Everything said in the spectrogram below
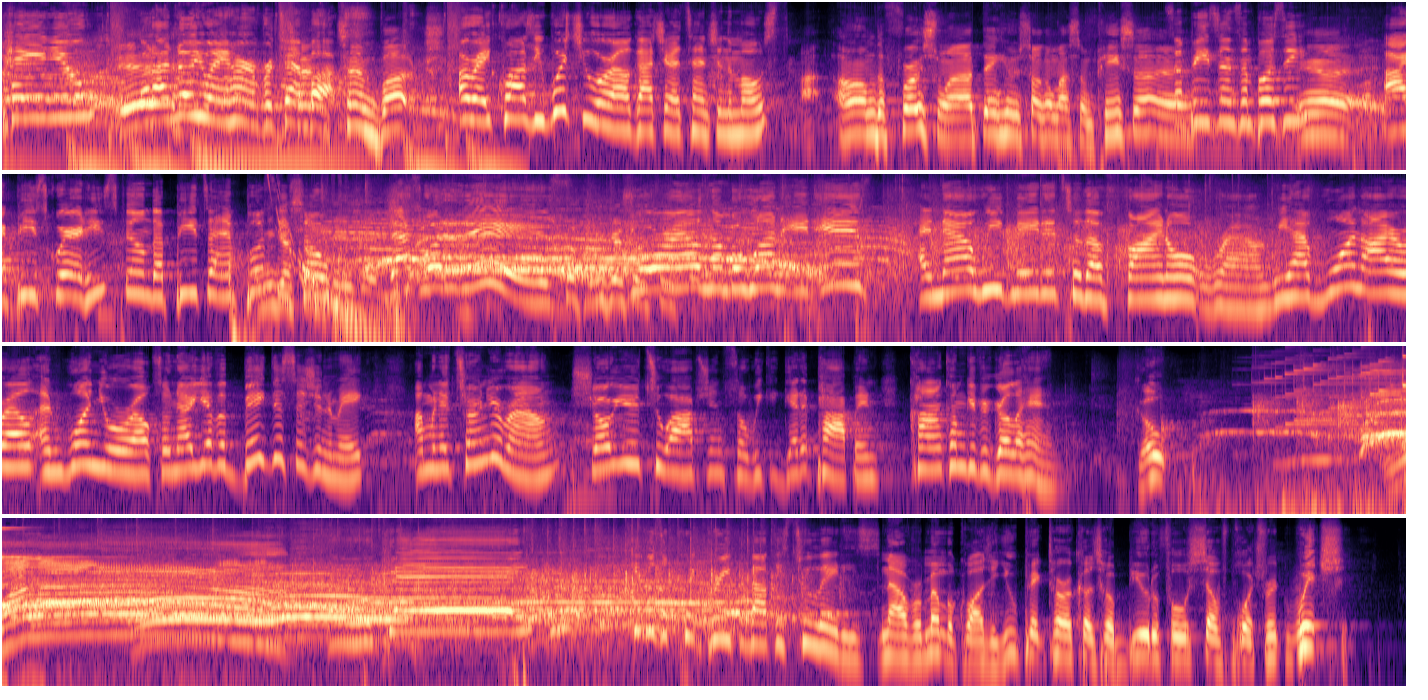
paying you, but I know you ain't hurting for 10 bucks. Ten bucks. All right, Kwasi, which URL got your attention the most? Um, the first one, I think he was talking about some pizza. And Some pizza and some pussy? Yeah. All right, P squared. He's filmed the pizza and pussy, get so pizza. that's what it is. Let me get some URL number one, it is. And now we've made it to the final round. We have one IRL and one URL. So now you have a big decision to make. I'm gonna turn you around, show you two options so we can get it popping. Con, come give your girl a hand. Go. Voila! Okay. Give us a quick brief about these two ladies. Now remember, Kwasi, you picked her because her beautiful self-portrait, which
